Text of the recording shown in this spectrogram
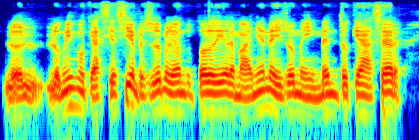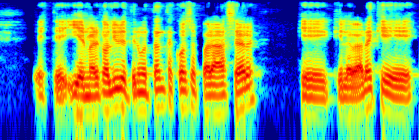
lo, mismo que hacía siempre. Yo me levanto todos los días de la mañana y yo me invento qué hacer. Este, y en Mercado Libre tenemos tantas cosas para hacer que, la verdad que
